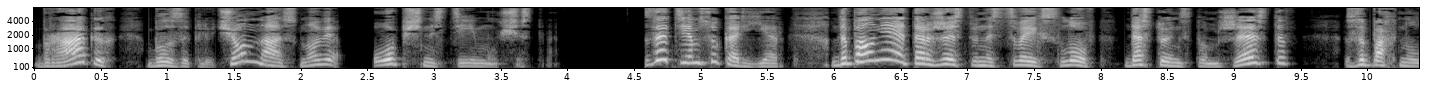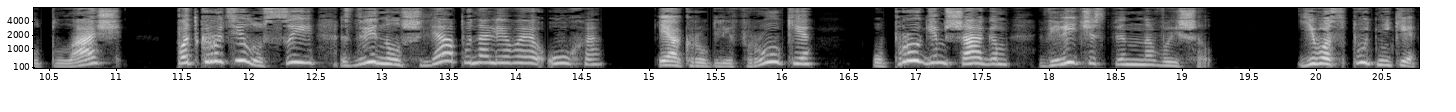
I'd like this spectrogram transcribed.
Брак их был заключен на основе общности имущества. Затем сукарьер, дополняя торжественность своих слов достоинством жестов, запахнул плащ, подкрутил усы, сдвинул шляпу на левое ухо и, округлив руки, упругим шагом величественно вышел. Его спутники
